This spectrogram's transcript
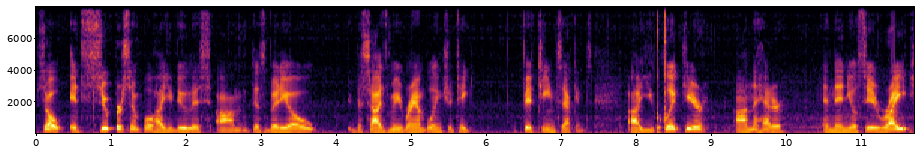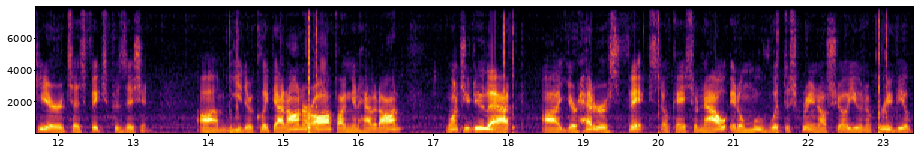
So it's super simple how you do this. Um, this video besides me rambling should take 15 seconds. Uh, you click here on the header and then you'll see right here it says fixed position. Um, you either click that on or off. I'm gonna have it on once you do that, uh, your header is fixed. Okay, so now it'll move with the screen. I'll show you in a preview.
